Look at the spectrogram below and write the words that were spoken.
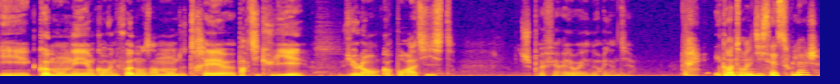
Et comme on est, encore une fois, dans un monde très euh, particulier, violent, corporatiste, je préférais ouais, ne rien dire. Et quand on le dit, ça soulage?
